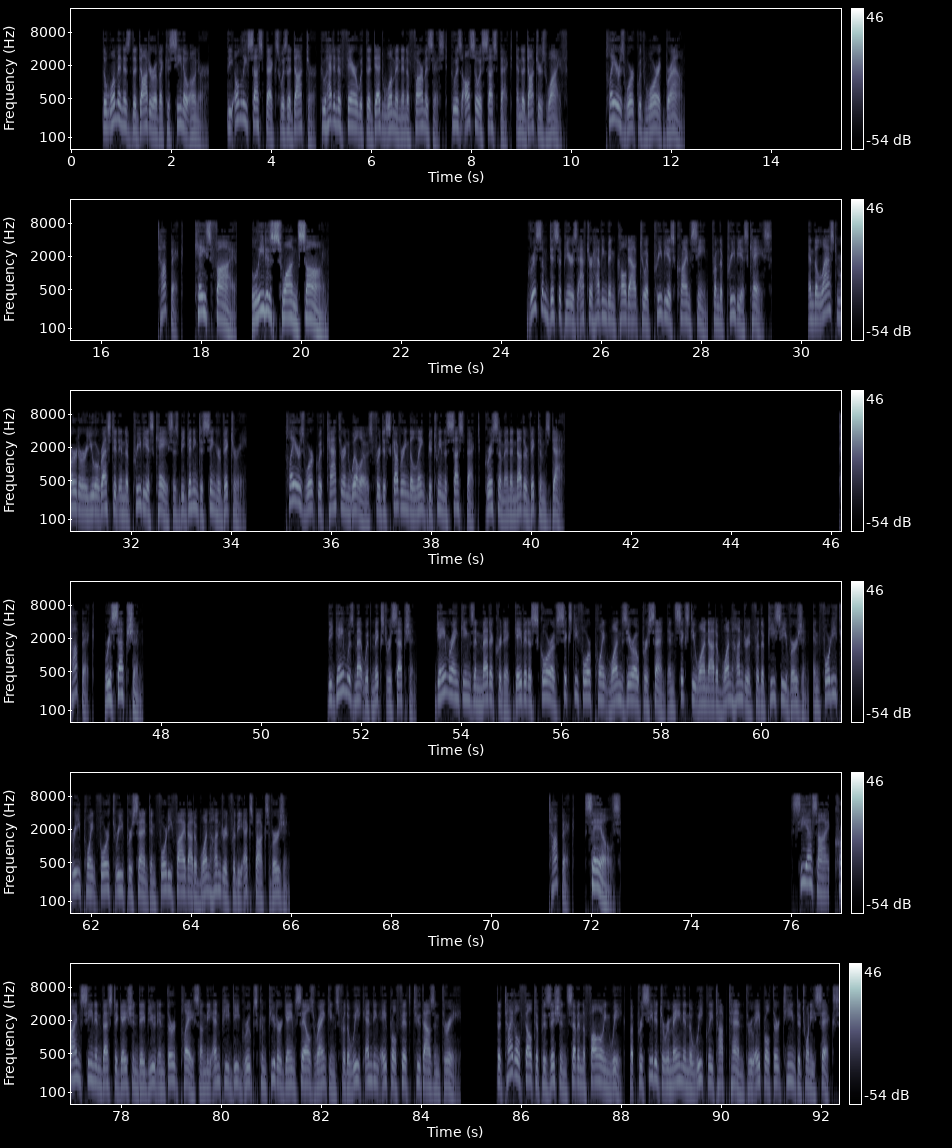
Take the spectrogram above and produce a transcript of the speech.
The woman is the daughter of a casino owner. The only suspects was a doctor, who had an affair with the dead woman and a pharmacist, who is also a suspect, and the doctor's wife. Players work with Warrick Brown. Case 5. Lita's Swan Song Grissom disappears after having been called out to a previous crime scene, from the previous case. And the last murderer you arrested in the previous case is beginning to sing her victory. Players work with Catherine Willows for discovering the link between the suspect, Grissom and another victim's death. Reception The game was met with mixed reception. GameRankings and Metacritic gave it a score of 64.10% and 61 out of 100 for the PC version, and 43.43% and 45 out of 100 for the Xbox version. Sales CSI – Crime Scene Investigation debuted in third place on the NPD Group's computer game sales rankings for the week ending April 5, 2003. The title fell to position 7 the following week, but proceeded to remain in the weekly top 10 through April 13 to 26.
